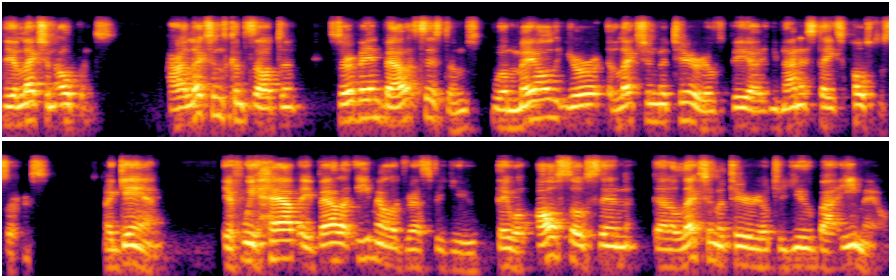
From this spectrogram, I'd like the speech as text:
the election opens. Our elections consultant Survey and Ballot Systems will mail your election materials via United States Postal Service. Again, if we have a valid email address for you, they will also send that election material to you by email.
